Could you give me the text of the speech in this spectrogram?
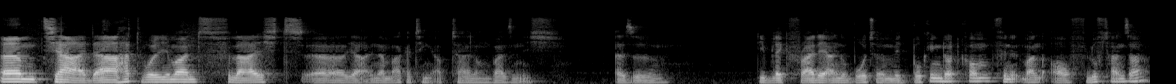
Ähm, tja, da hat wohl jemand vielleicht äh, ja in der Marketingabteilung, weiß ich nicht. Also die Black Friday Angebote mit Booking.com findet man auf Lufthansa.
